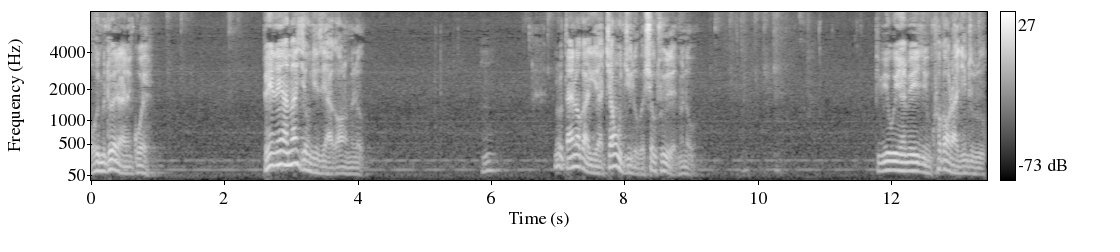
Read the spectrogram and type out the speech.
အိုးမတွေ့တာလည်းကိုယ်ဘယ်နေရာမှာယုံကြည်စရာကောင်းလဲမင်းတို့ဟမ် မင်းတို့တိုင်းလောက်ကကြီးကကြောင်းကြည့်လို့ပဲရှုပ်ထွေးတယ်မင်းတို့ဒီပြေဝေးရမေးချင်းခွက်ကောက်တာချင်းတူတူ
